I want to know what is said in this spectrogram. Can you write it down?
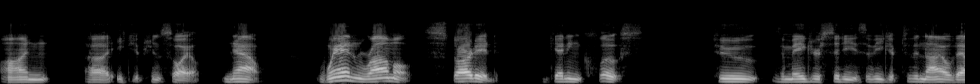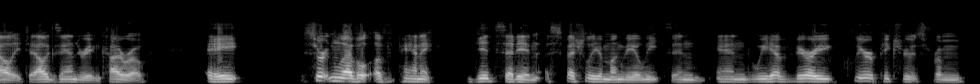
on uh, Egyptian soil. Now, when Rommel started getting close to the major cities of Egypt, to the Nile Valley, to Alexandria and Cairo, a certain level of panic did set in, especially among the elites, and and we have very clear pictures from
